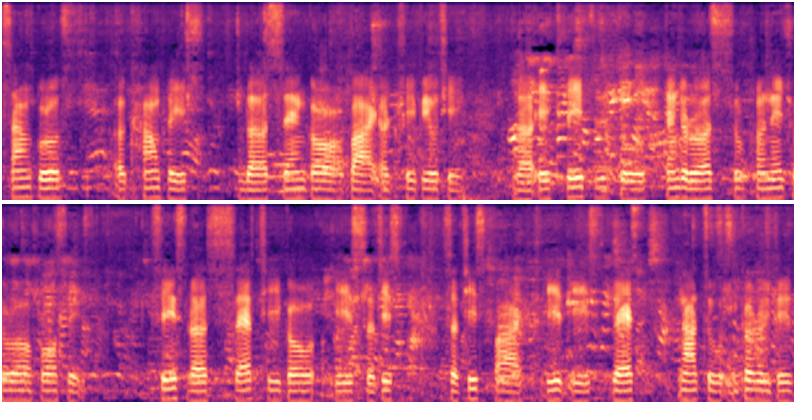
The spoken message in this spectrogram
Some groups accomplish the same goal by attributing the eclipse to dangerous supernatural forces. Since the safety goal is satisfied, it is best not to encourage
